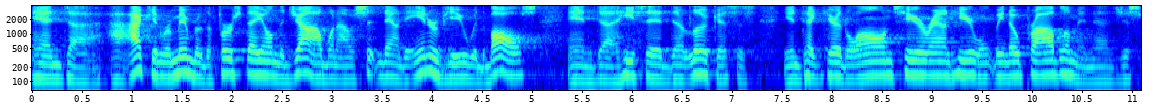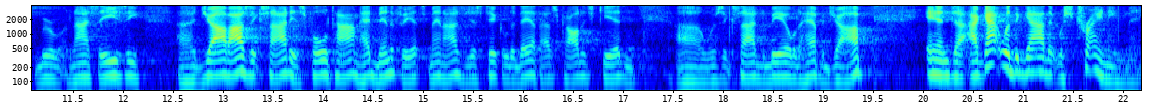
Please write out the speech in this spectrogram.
And uh, I, I, can remember the first day on the job when I was sitting down to interview with the boss, and uh, he said, uh, "Look, this is you can take care of the lawns here around here. Won't be no problem, and uh, just a nice, easy uh, job." I was excited. It's full time, had benefits. Man, I was just tickled to death. I was a college kid and uh, was excited to be able to have a job. And I got with the guy that was training me.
